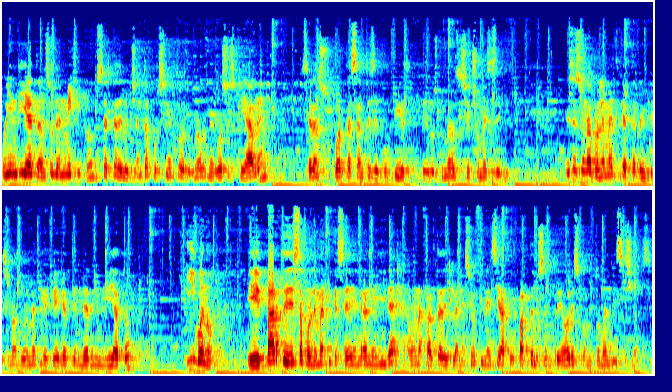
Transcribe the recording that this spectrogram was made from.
hoy en día tan solo en México cerca del 80% de los nuevos negocios que abren cerran sus puertas antes de cumplir los primeros 18 meses de vida. Esa es una problemática terrible, es una problemática que hay que atender de inmediato. Y bueno, eh, parte de esta problemática se debe en gran medida a una falta de planeación financiera por parte de los emprendedores cuando toman decisiones.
